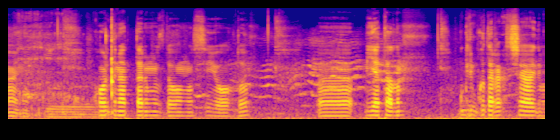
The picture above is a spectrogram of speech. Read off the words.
Aynen. Koordinatlarımız da olması iyi oldu. Ee, bir yatalım. Bugün bu kadar arkadaşlar.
